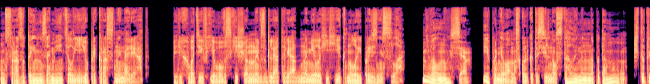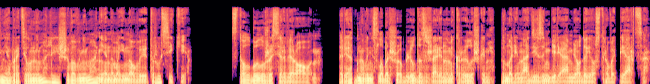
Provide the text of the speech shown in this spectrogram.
Он сразу-то и не заметил ее прекрасный наряд. Перехватив его восхищенный взгляд, Ариадна мило хихикнула и произнесла. «Не волнуйся. Я поняла, насколько ты сильно устал именно потому, что ты не обратил ни малейшего внимания на мои новые трусики». Стол был уже сервирован. Рядно вынесла большое блюдо с жареными крылышками в маринаде из имбиря, меда и острого перца.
